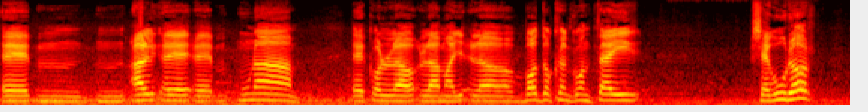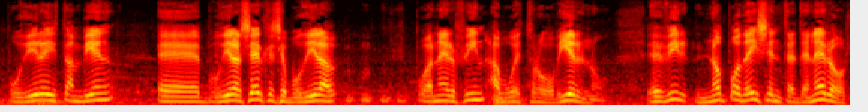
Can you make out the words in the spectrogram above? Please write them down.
eh, mm, eh, eh, una con los votos que encontráis seguros, pudierais también, pudiera ser que se pudiera poner fin a vuestro gobierno. Es decir, no podéis entreteneros.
